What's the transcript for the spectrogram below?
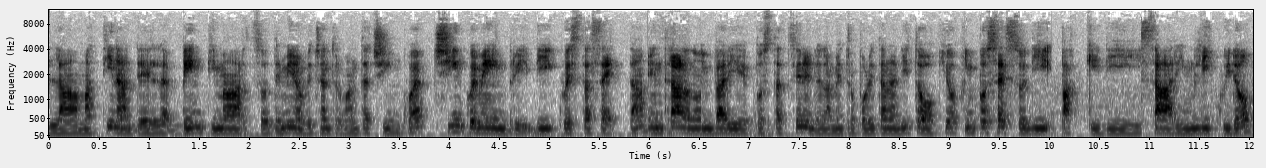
la mattina del 20 marzo del 1995 cinque membri di questa setta entrarono in varie postazioni della metropolitana di Tokyo in possesso di pacchi di sarin liquido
